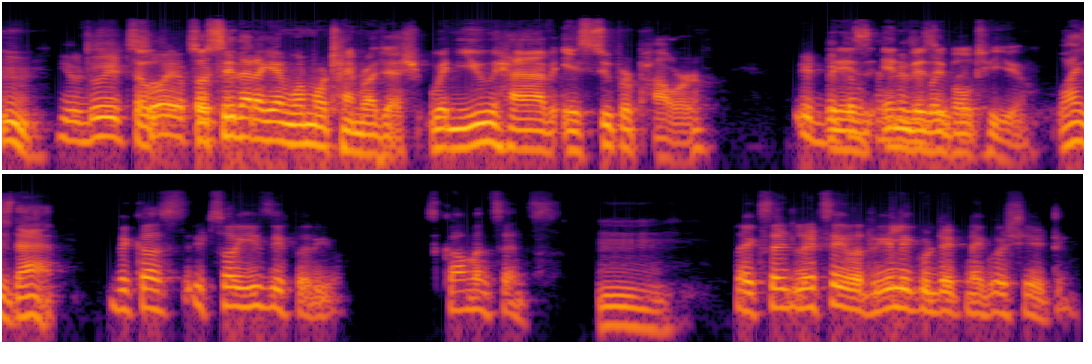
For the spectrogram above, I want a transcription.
hmm. you do it so so, so say that again one more time rajesh. When you have a superpower it, it is invisible, invisible to you. Why is that? Because it's so easy for you. It's common sense. Mm. like said let's say you're really good at negotiating.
